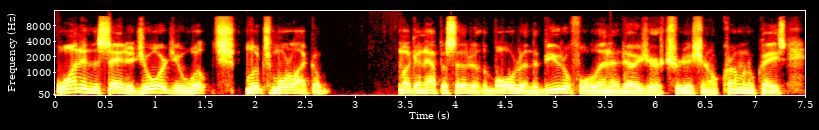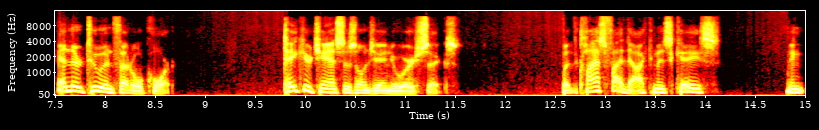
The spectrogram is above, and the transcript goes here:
One in the state of Georgia, which looks more like a like an episode of The Bold and the Beautiful than it does your traditional criminal case, and there are two in federal court. Take your chances on January 6th. But the classified documents case, I mean,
